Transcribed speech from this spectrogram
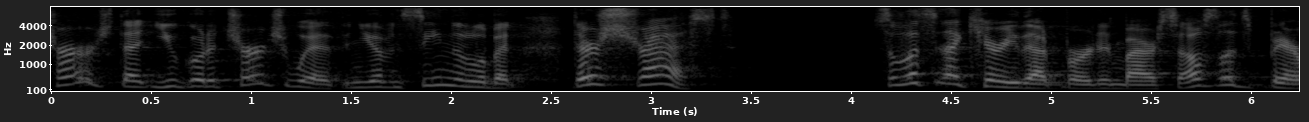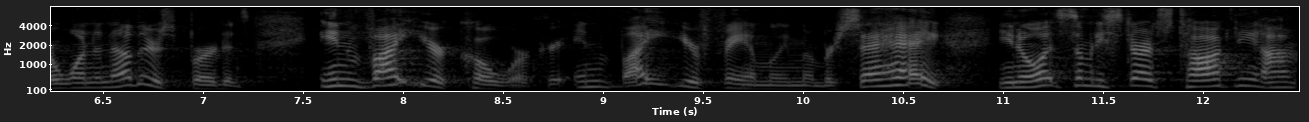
church that you go to church with and you haven't seen in a little bit. They're stressed. So let's not carry that burden by ourselves. Let's bear one another's burdens. Invite your coworker, invite your family member. Say, hey, you know what? Somebody starts talking, I'm,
